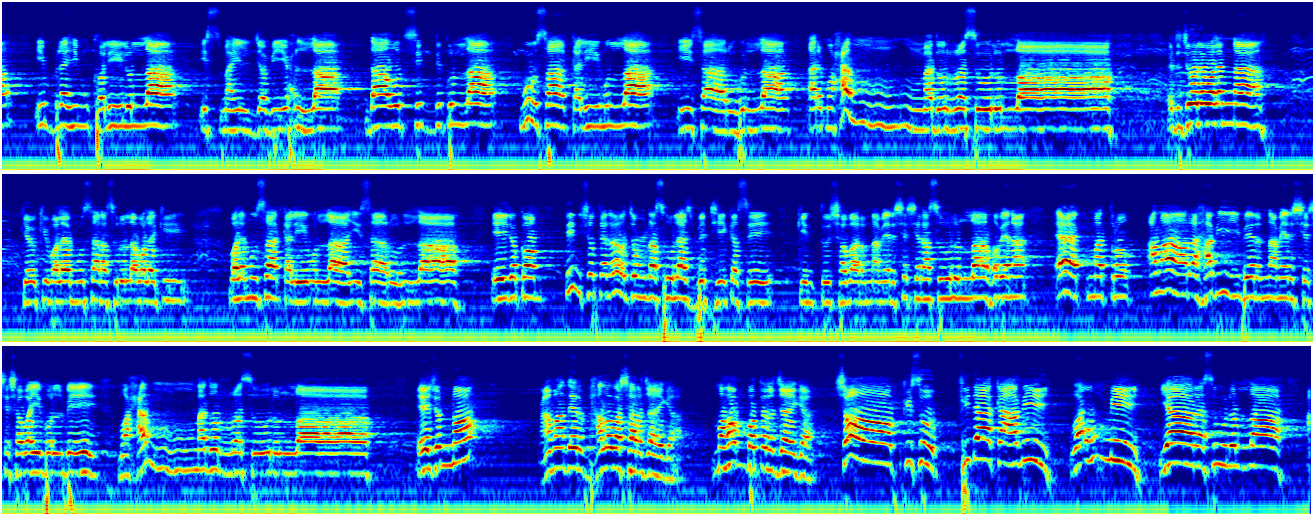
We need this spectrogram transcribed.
ইব্রাহিম খলিল খলিলুল্লাহ, ইসমাইল জবিহুল্লাহ দাউদ সিদ্দিকুল্লাহ মুসা কালিমুল্লাহ, ঈসা রুহুল্লাহ আর মুহাম্মাদুর রাসূলুল্লাহ। একটু জোরে বলেন না। কেউ কি বলে মুসা রাসূলুল্লাহ বলে কি? বলে মুসা কালিমুল্লাহ, ঈসা রুহুল্লাহ। এইরকম তিনশো তেরো জন রাসূল আসবে, ঠিক আছে, কিন্তু সবার নামের শেষে রাসূলুল্লাহ হবে না। একমাত্র আমার হাবিবের নামের শেষে সবাই বলবে, মোহাম্মদুর রসুল্লাহ এই জন্য আমাদের ভালোবাসার জায়গা, মহব্বতের জায়গা সব কিছু ফিদা কাবি ওয়া উম্মি, ইয়া রাসূলুল্লাহ।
